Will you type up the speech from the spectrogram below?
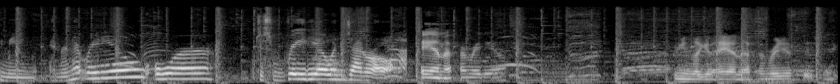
You mean internet radio or just radio in general? Yeah. AM FM radio. You mean like an AM FM radio station?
